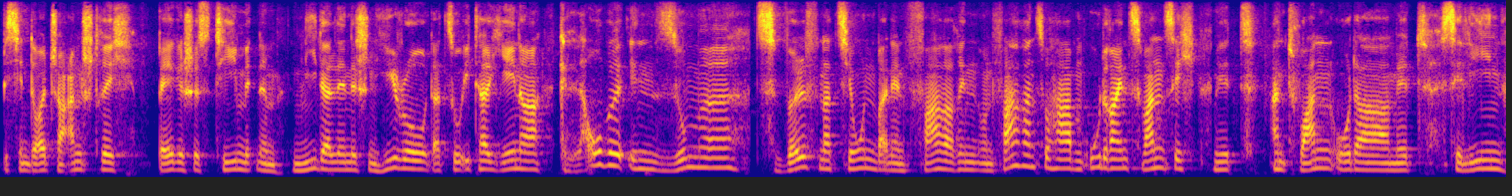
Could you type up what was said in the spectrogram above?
Bisschen deutscher Anstrich, belgisches Team mit einem niederländischen Hero, dazu Italiener. Glaube in Summe zwölf Nationen bei den Fahrerinnen und Fahrern zu haben. U23 mit Antoine oder mit Celine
